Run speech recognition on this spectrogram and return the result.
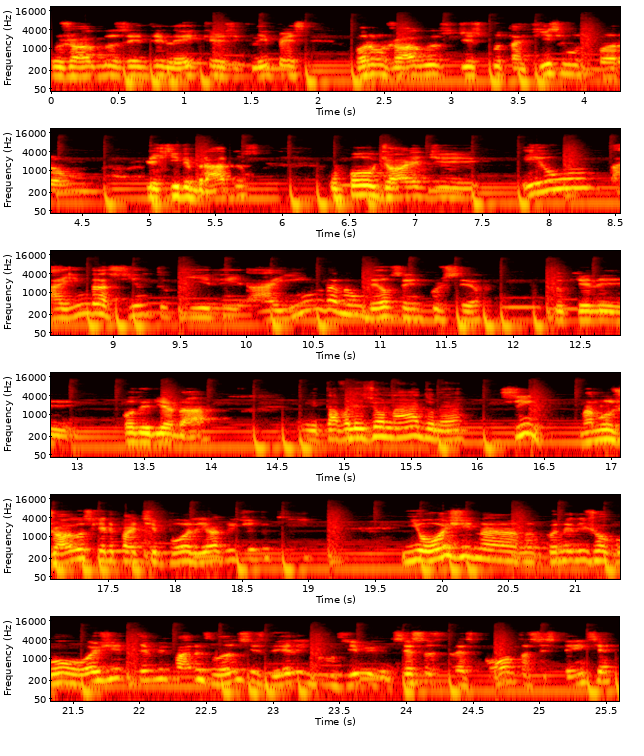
os jogos entre Lakers e Clippers foram jogos disputadíssimos, foram equilibrados. O Paul George, eu ainda sinto que ele ainda não deu 100% do que ele poderia dar. Ele estava lesionado, né? Sim, mas nos jogos que ele participou ali, eu acredito que. E hoje, na, na, quando ele jogou hoje, teve vários lances dele, inclusive cestas de três pontos, assistência,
